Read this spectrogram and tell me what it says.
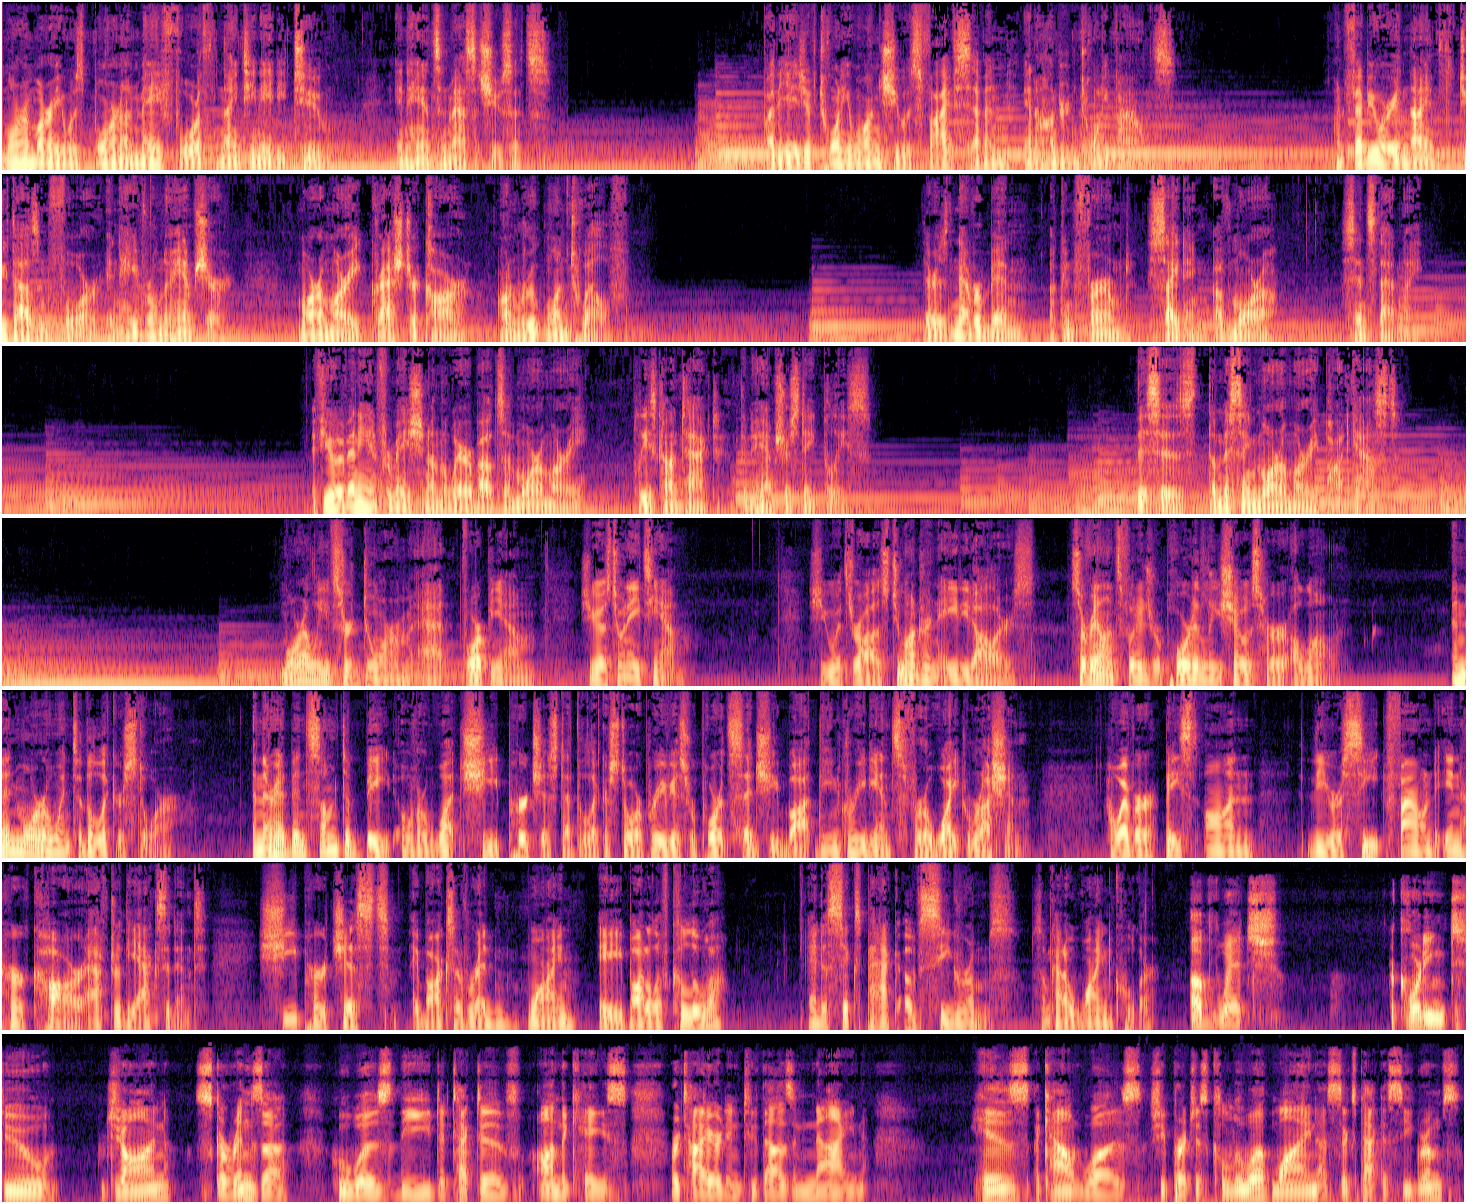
Murray was born on May 4, 1982, in Hanson, Massachusetts. By the age of 21, she was 5'7 and 120 pounds. On February 9, 2004, in Haverhill, New Hampshire, Murray crashed her car on Route 112. There has never been a confirmed sighting of Maura since that night. If you have any information on the whereabouts of Murray, please contact the New Hampshire State Police. This is the Missing Murray podcast. Maura leaves her dorm at 4 p.m. She goes to an ATM. She withdraws $280. Surveillance footage reportedly shows her alone. And then Maura went to the liquor store and there had been some debate over what she purchased at the liquor store. Previous reports said she bought the ingredients for a white Russian. However, based on the receipt found in her car after the accident, she purchased a box of red wine, a bottle of Kahlua, and a six pack of Seagrams, some kind of wine cooler. Of which, according to John Scarinza, who was the detective on the case, retired in 2009. His account was she purchased Kahlua wine, a six pack of Seagrams.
